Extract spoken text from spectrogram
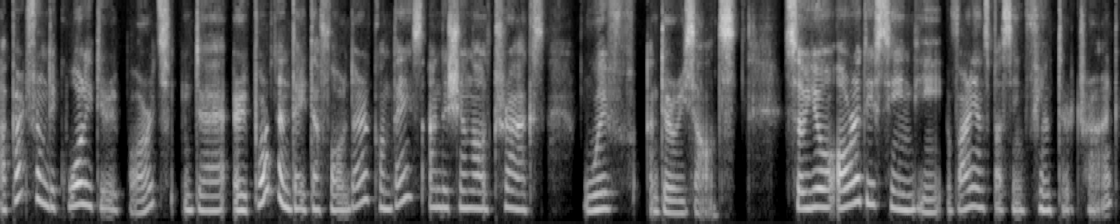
Apart from the quality reports, the report and data folder contains additional tracks with the results. So you already seen the variants passing filter track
